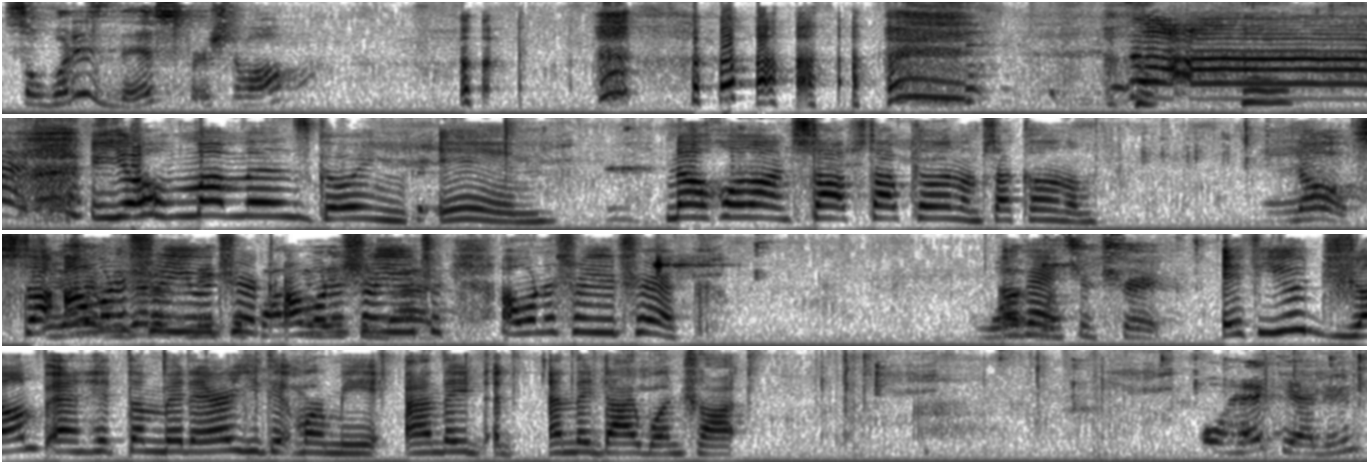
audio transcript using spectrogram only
so what is this, first of all? Yo, mama's going in. No, hold on. Stop. Stop killing them. Stop killing them. No. Stop. gotta- I want to show you a trick. I want to show you a trick. I want to show you a trick. What, Okay. What's your trick? If you jump and hit them midair, you get more meat, and they and they die one shot. Oh heck yeah, dude.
